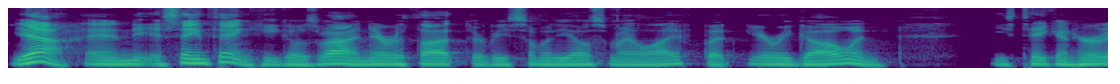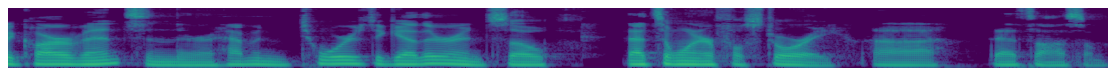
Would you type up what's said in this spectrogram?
yeah, and same thing. He goes, "Wow, I never thought there'd be somebody else in my life, but here we go." And he's taking her to car events, and they're having tours together, and so that's a wonderful story. Uh, that's awesome.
